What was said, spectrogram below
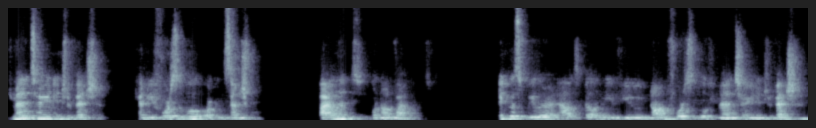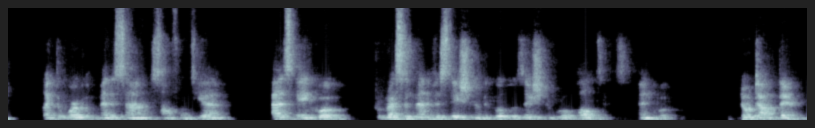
Humanitarian intervention can be forcible or consensual, violent or nonviolent. Nicholas Wheeler and Alex Bellamy view non forcible humanitarian intervention, like the work of Médecins Sans Frontières, as a quote, progressive manifestation of the globalization of world politics, end quote. No doubt there.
